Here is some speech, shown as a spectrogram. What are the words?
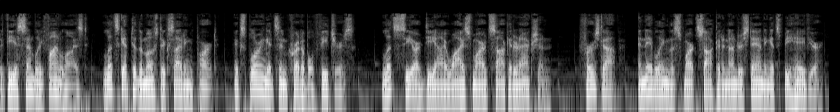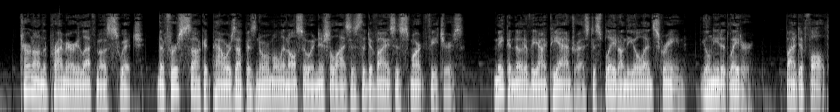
With the assembly finalized, let's get to the most exciting part, exploring its incredible features. Let's see our DIY smart socket in action. First up, enabling the smart socket and understanding its behavior. Turn on the primary leftmost switch, the first socket powers up as normal and also initializes the device's smart features. Make a note of the IP address displayed on the OLED screen, you'll need it later. By default,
